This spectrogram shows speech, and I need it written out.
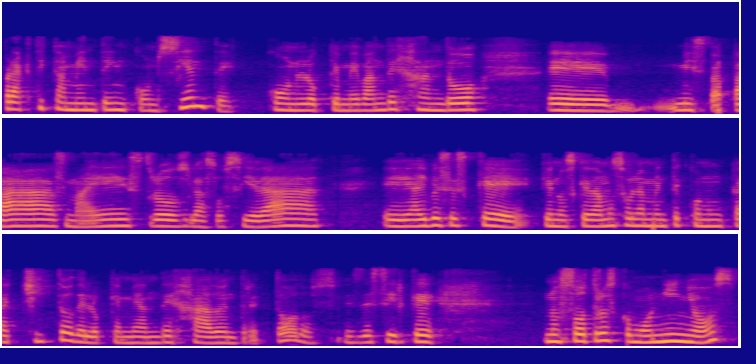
prácticamente inconsciente, con lo que me van dejando eh, mis papás, maestros, la sociedad. Eh, hay veces que, que nos quedamos solamente con un cachito de lo que me han dejado entre todos. Es decir, que nosotros como niños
